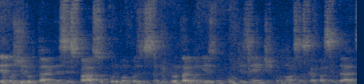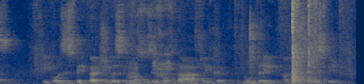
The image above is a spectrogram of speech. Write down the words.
Temos de lutar nesse espaço por uma posição de protagonismo condizente com nossas capacidades e com as expectativas que nossos irmãos da África nutrem a nosso respeito.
